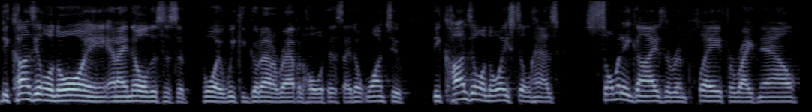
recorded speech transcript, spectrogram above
because Illinois, and I know this is a boy, we could go down a rabbit hole with this. I don't want to. Because Illinois still has so many guys that are in play for right now,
